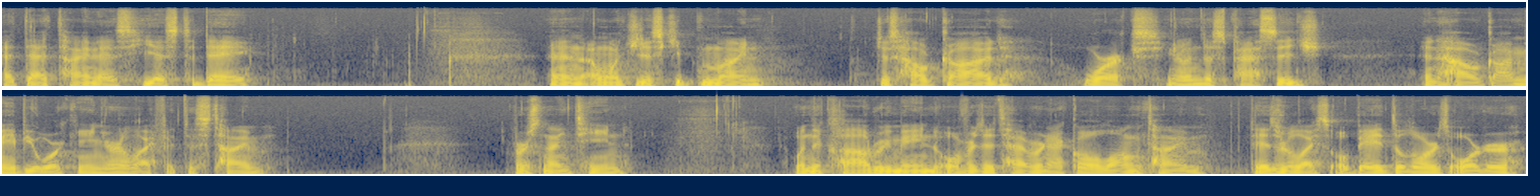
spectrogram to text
at that time as he is today. And I want you to just keep in mind just how God works, you know, in this passage and how God may be working in your life at this time. Verse 19 When the cloud remained over the tabernacle a long time, the Israelites obeyed the Lord's order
